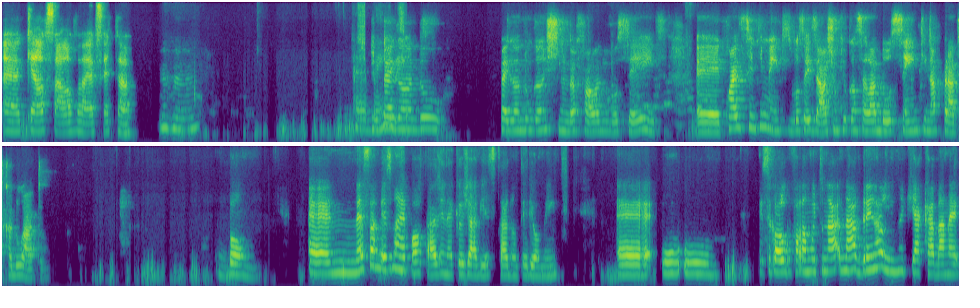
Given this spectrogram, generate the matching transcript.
é, aquela fala vai afetar. Uhum. É bem e pegando, pegando um ganchinho da fala de vocês, é, quais sentimentos vocês acham que o cancelador sente na prática do ato? Bom, é, nessa mesma reportagem né, que eu já havia citado anteriormente, é, o, o, psicólogo fala muito na, na, adrenalina que acaba né,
